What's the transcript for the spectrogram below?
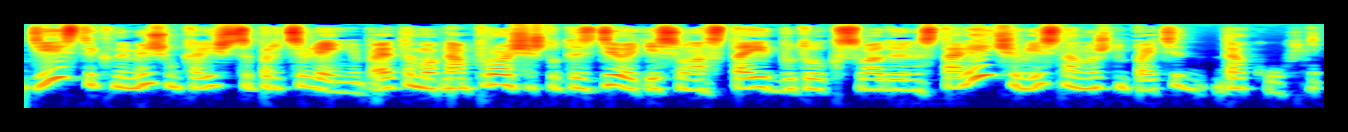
действий, к наименьшему количеству сопротивления. Поэтому нам проще что-то сделать, если у нас стоит бутылка с водой на столе, чем если нам нужно пойти до кухни.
